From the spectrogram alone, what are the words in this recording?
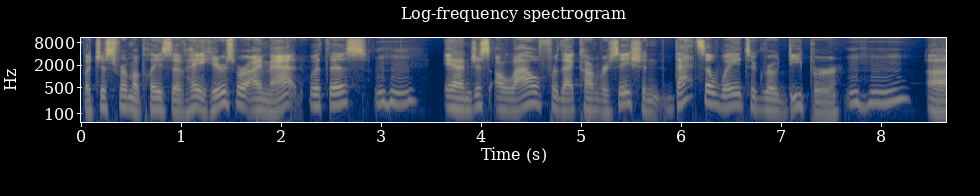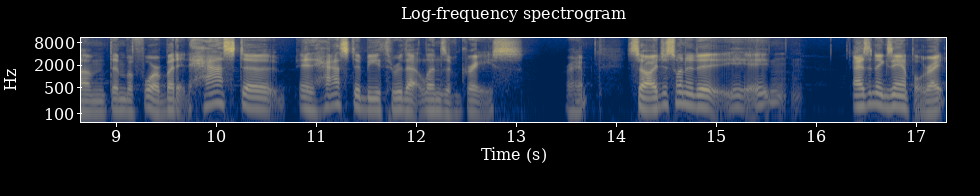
but just from a place of, hey, here's where I'm at with this, mm-hmm. and just allow for that conversation. That's a way to grow deeper Mm-hmm. um, than before, but it has to it has to be through that lens of grace, right? So I just wanted to, as an example, right?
